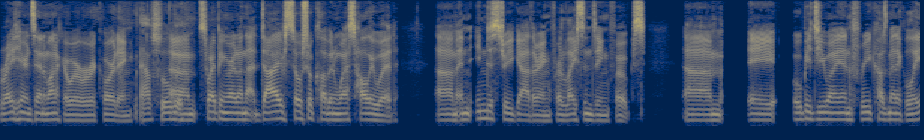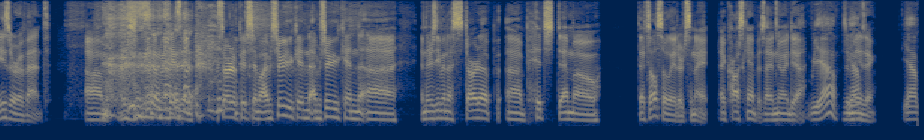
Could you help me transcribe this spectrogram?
right here in Santa Monica where we're recording. Absolutely. Um, swiping right on that. Dive Social Club in West Hollywood, um, an industry gathering for licensing folks. Um, a OBGYN free cosmetic laser event. Um, this is amazing. startup pitch demo. I'm sure you can. I'm sure you can. Uh, and there's even a startup uh, pitch demo that's also later tonight at Cross Campus. I had no idea. Yeah, it's amazing. Yeah.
